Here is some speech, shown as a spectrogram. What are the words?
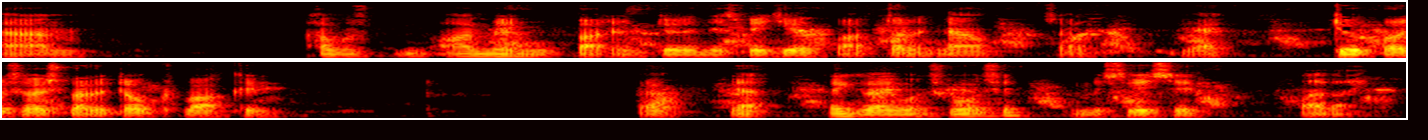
Um, I was I'm in button doing this video, but I've done it now. So yeah, do apologise about the dog barking. So yeah, thank you very much for watching, and we'll see you soon. Bye bye.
